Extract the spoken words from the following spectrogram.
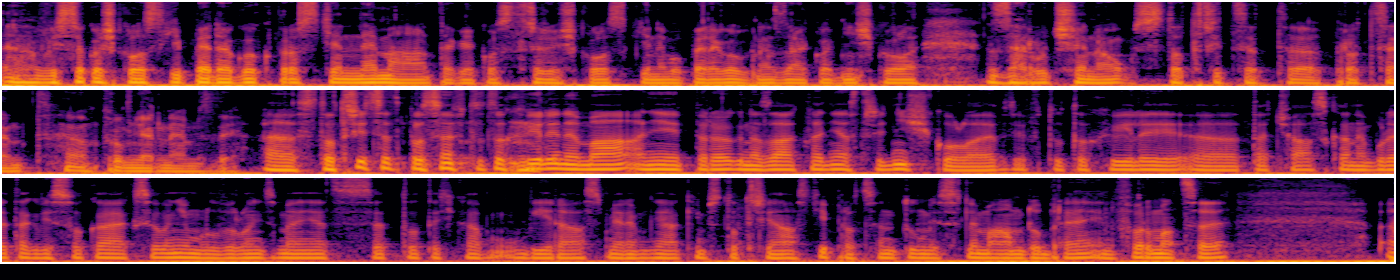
eh, vysokoškolský pedagog prostě nemá, tak jako středoškolský nebo pedagog na základní škole, zaručenou 130% průměrné mzdy. 130% v tuto chvíli nemá ani pedagog na základní a střední škole. V tuto chvíli eh, ta částka nebude tak vysoká, jak se o ní mluvilo, nicméně se to teďka ubírá směrem k nějakým 113%, jestli mám dobré informace. Eh,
